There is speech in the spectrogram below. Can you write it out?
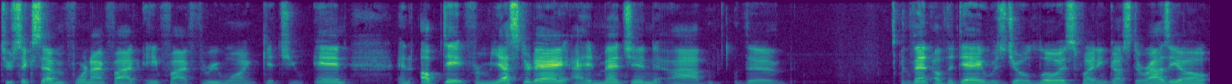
267 495 8531 get you in. An update from yesterday I had mentioned uh, the event of the day was Joe Louis fighting Gus D'Orazio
